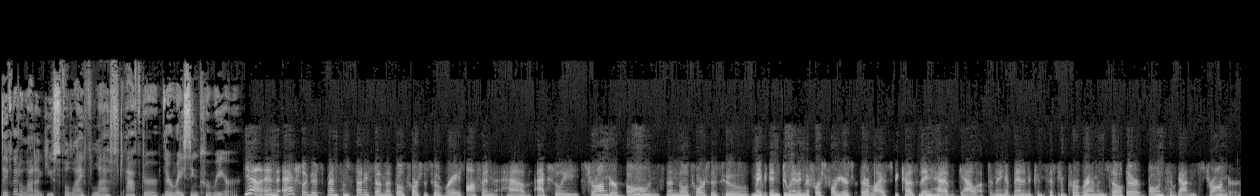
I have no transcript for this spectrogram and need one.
They've got a lot of useful life left after their racing career. Yeah, and actually, there's been some studies done that those horses who have raced often have actually stronger bones than those horses who maybe didn't do anything the first four years of their lives because they have galloped and they have been in a consistent program. And so their bones have gotten stronger.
